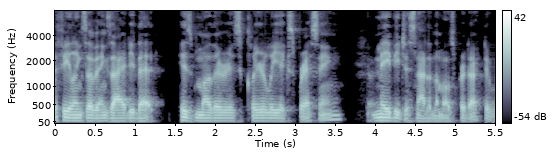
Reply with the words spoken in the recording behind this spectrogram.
the feelings of anxiety that his mother is clearly expressing, maybe just not in the most productive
